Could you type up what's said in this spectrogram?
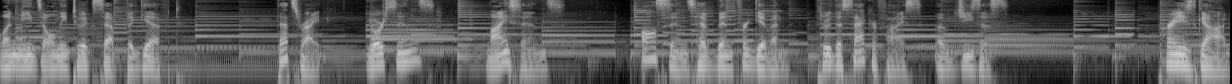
One needs only to accept the gift. That's right, your sins, my sins, all sins have been forgiven through the sacrifice of Jesus. Praise God,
